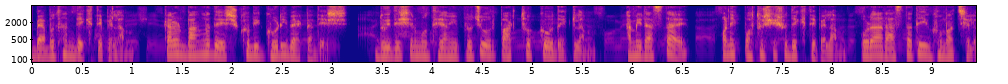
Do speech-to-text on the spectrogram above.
ব্যবধান দেখতে পেলাম। কারণ বাংলাদেশ খুবই গরিব একটা দেশ। দুই দেশের মধ্যে আমি প্রচুর পার্থক্যও দেখলাম। আমি রাস্তায় অনেক পথশিশু দেখতে পেলাম। ওরা রাস্তাতেই ঘুমাচ্ছিল।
